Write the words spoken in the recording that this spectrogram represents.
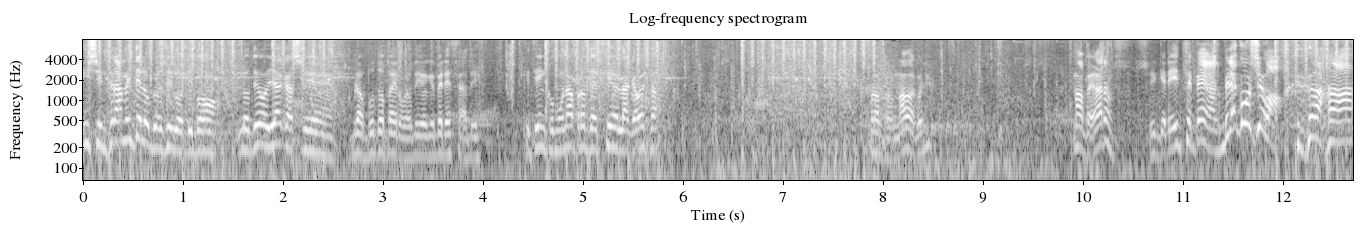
Y sinceramente lo que os digo, tipo, lo tengo ya casi... Bro, puto perro, tío, qué pereza, tío. Que tienen como una protección en la cabeza. Bueno, pues nada, coño. No, pegaros. Si queréis te pegas. ¡Mira cómo se va!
